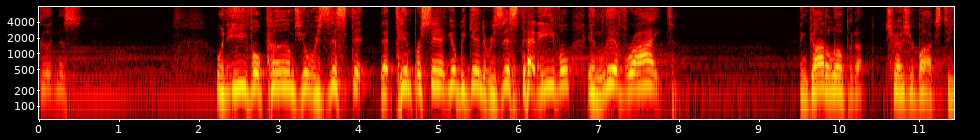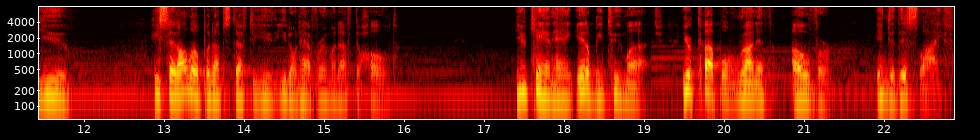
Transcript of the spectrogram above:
goodness. When evil comes, you'll resist it. That 10%, you'll begin to resist that evil and live right. And God will open up treasure box to you. He said, I'll open up stuff to you that you don't have room enough to hold. You can't hang, it'll be too much. Your cup will runneth over into this life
